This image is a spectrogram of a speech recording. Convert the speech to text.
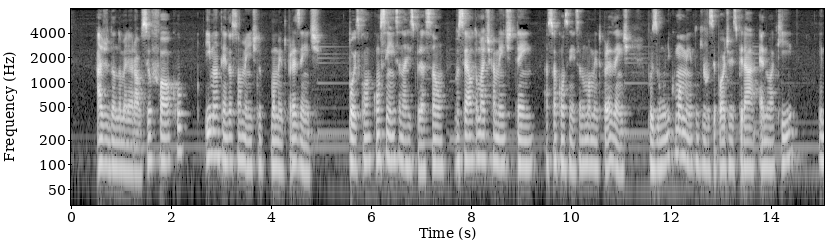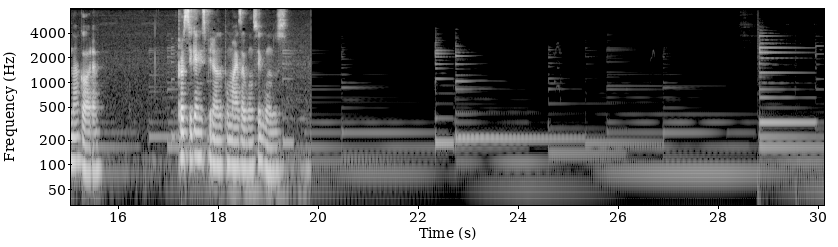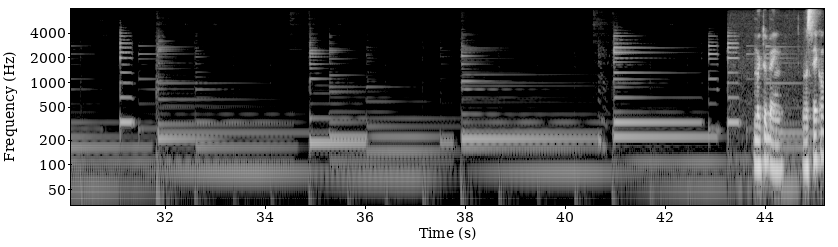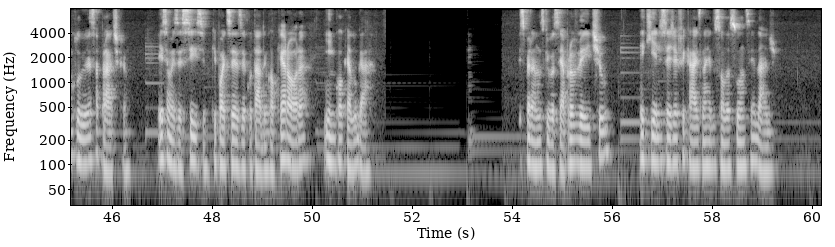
ajudando a melhorar o seu foco e mantendo a sua mente no momento presente. Pois com a consciência na respiração, você automaticamente tem a sua consciência no momento presente, pois o único momento em que você pode respirar é no aqui e no agora. Prossiga respirando por mais alguns segundos. Muito bem, você concluiu essa prática. Esse é um exercício que pode ser executado em qualquer hora e em qualquer lugar. Esperamos que você aproveite-o e que ele seja eficaz na redução da sua ansiedade.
